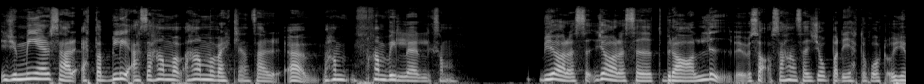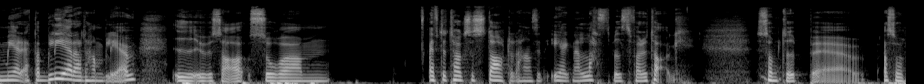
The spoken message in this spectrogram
ju mer så här etablerad, alltså han var, han var verkligen så här, eh, han, han ville liksom göra sig, göra sig ett bra liv i USA. Så han så här, jobbade jättehårt och ju mer etablerad han blev i USA så um, efter ett tag så startade han sitt egna lastbilsföretag. Som typ, eh, alltså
